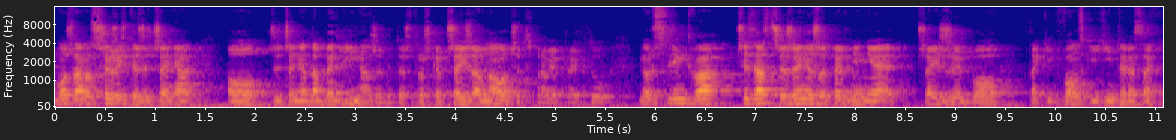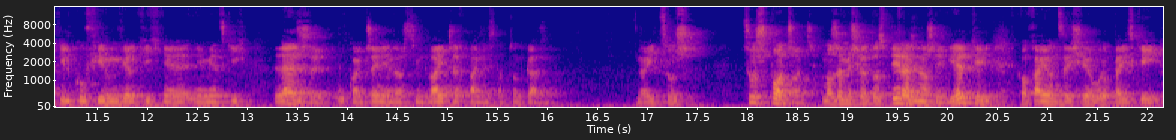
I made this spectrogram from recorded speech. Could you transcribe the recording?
można rozszerzyć te życzenia o życzenia dla Berlina, żeby też troszkę przejrzał na oczy w sprawie projektu Nord Stream 2, przy zastrzeżeniu, że pewnie nie przejrzy, bo w takich wąskich interesach kilku firm wielkich nie, niemieckich leży ukończenie Nord Stream 2 i czerpanie stamtąd gazu. No i cóż, cóż począć? Możemy się o to spierać w naszej wielkiej, kochającej się europejskiej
